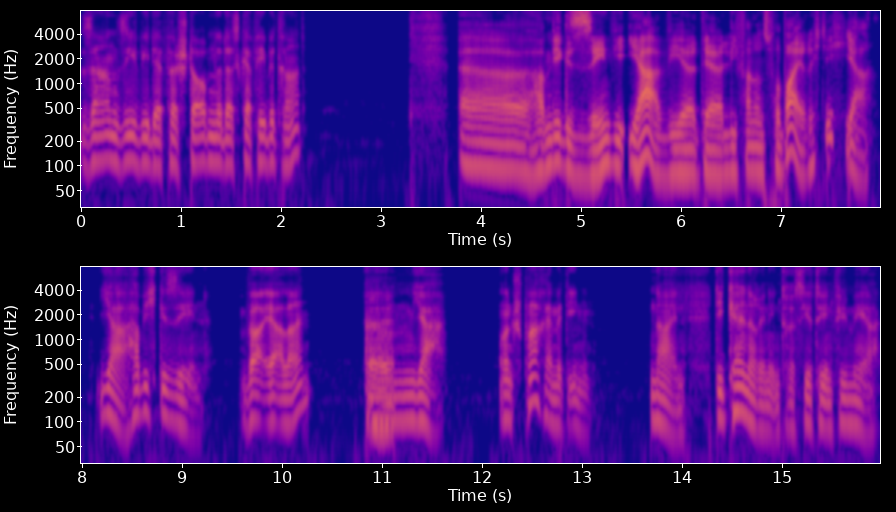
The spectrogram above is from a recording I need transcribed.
Sahen Sie, wie der Verstorbene das Café betrat? äh, haben wir gesehen, wie. Ja, wir, der lief an uns vorbei, richtig? Ja. Ja, habe ich gesehen. War er allein? Äh. Ähm, ja. Und sprach er mit Ihnen? Nein, die Kellnerin interessierte ihn viel mehr.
